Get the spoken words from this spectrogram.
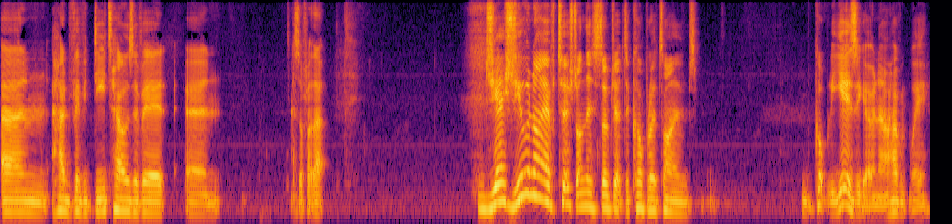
and had vivid details of it and stuff like that. Jess, you and I have touched on this subject a couple of times, a couple of years ago now, haven't we?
